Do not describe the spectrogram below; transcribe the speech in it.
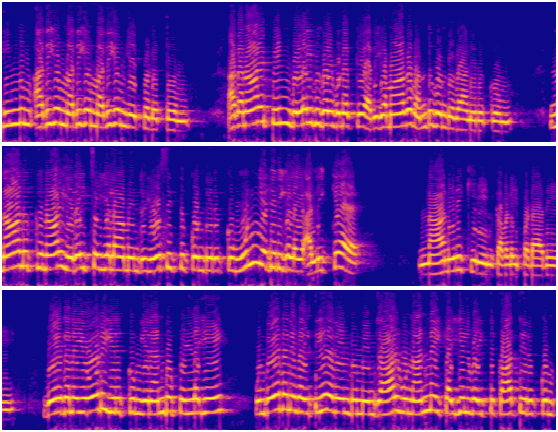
இன்னும் அதிகம் அதிகம் அதிகம் ஏற்படுத்தும். அதனால் பின் விளைவுகள் உனக்கு அதிகமாக வந்து கொண்டுதான் இருக்கும். நாளுக்கு நாள் எதை செய்யலாம் என்று யோசித்துக் கொண்டிருக்கும் முன் எதிரிகளை அழிக்க நான் இருக்கிறேன் கவலைப்படாதே. வேதனையோடு இருக்கும் என் அன்பு பிள்ளையே உன் வேதனைகள் தீர வேண்டும் என்றால் உன் அன்னை கையில் வைத்து காத்திருக்கும்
